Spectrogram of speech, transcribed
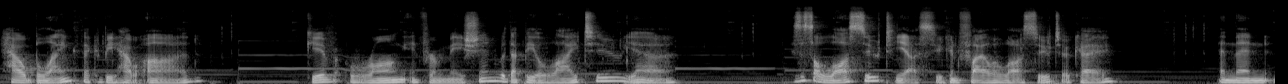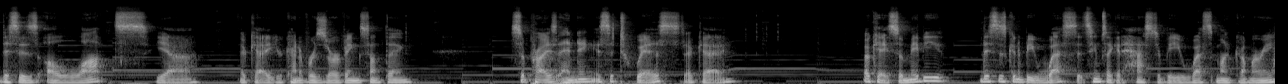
How blank? That could be how odd. Give wrong information? Would that be a lie to? Yeah. Is this a lawsuit? Yes, you can file a lawsuit. Okay. And then this is a lots. Yeah. Okay, you're kind of reserving something. Surprise ending is a twist. Okay. Okay, so maybe this is going to be Wes. It seems like it has to be Wes Montgomery.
